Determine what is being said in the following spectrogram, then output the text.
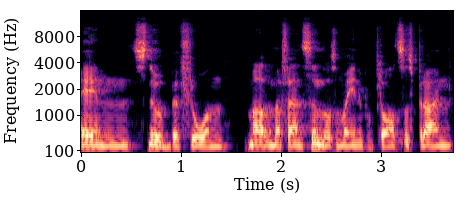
en snubbe från Malmöfansen då som var inne på plan som sprang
